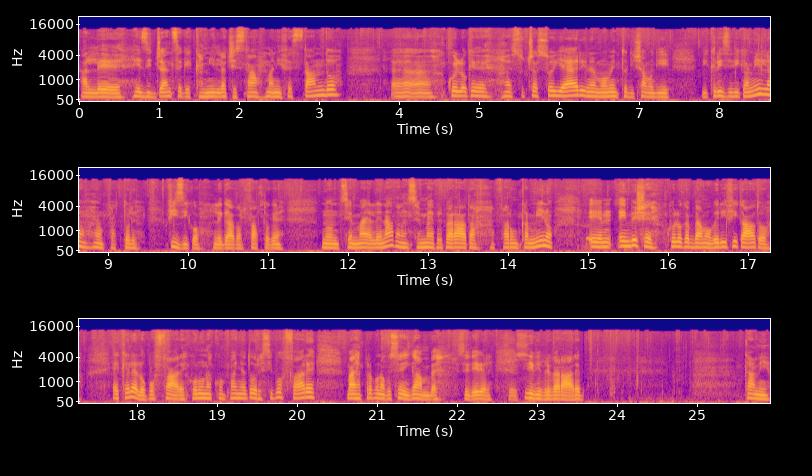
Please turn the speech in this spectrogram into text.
alle esigenze che Camilla ci sta manifestando. Eh, quello che è successo ieri nel momento diciamo, di, di crisi di Camilla è un fatto le- fisico legato al fatto che non si è mai allenata, non si è mai preparata a fare un cammino e, e, invece quello che abbiamo verificato è che lei lo può fare, con un accompagnatore si può fare, ma è proprio una questione di gambe, si deve, sì, si devi preparare. Cami,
